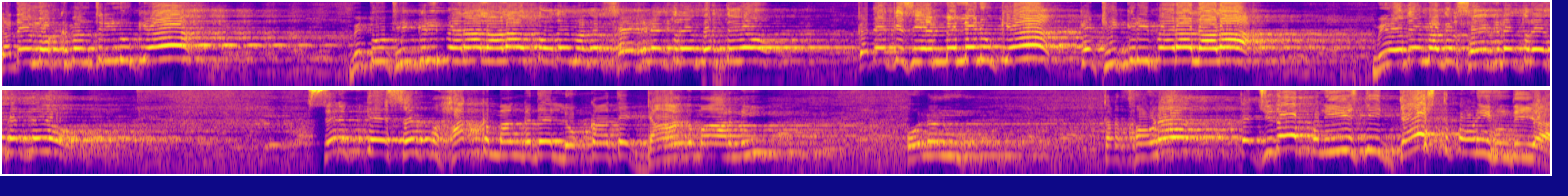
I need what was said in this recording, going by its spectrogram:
ਕਦੇ ਮੁੱਖ ਮੰਤਰੀ ਨੂੰ ਕਿਹਾ ਵੀ ਤੂੰ ਠੀਕਰੀ ਪੈਰਾ ਲਾ ਲਾ, ਉੱਤੋਂ ਦੇ ਮਗਰ ਸੈਂਕੜੇ ਤੁਰੇ ਫਿਰਦੇ ਹੋ। ਕਦੇ ਕਿਸੇ ਐਮਐਲਏ ਨੂੰ ਕਿਹਾ ਕਿ ਠੀਕਰੀ ਪੈਰਾ ਲਾ ਲਾ? ਵੀ ਉਹਦੇ ਮਗਰ ਸੈਂਕੜੇ ਤੁਰੇ ਫਿਰਦੇ ਹੋ। ਸਿਰਫ ਤੇ ਸਿਰਫ ਹੱਕ ਮੰਗਦੇ ਲੋਕਾਂ ਤੇ ਡਾਂਗ ਮਾਰਨੀ, ਉਹਨਾਂ ਨੂੰ ਤੜਫਾਉਣਾ ਤੇ ਜਦੋਂ ਪੁਲਿਸ ਦੀ ਦਹਿਸ਼ਤ ਪਾਉਣੀ ਹੁੰਦੀ ਆ,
